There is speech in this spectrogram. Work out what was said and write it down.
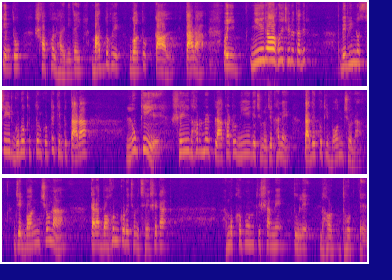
কিন্তু সফল হয়নি। তাই বাধ্য হয়ে গতকাল তারা ওই নিয়ে যাওয়া হয়েছিল তাদের বিভিন্ন স্ত্রীর গুণকীর্তন করতে, কিন্তু তারা লুকিয়ে সেই ধরনের প্লাকার্ডও নিয়ে গেছিল যেখানে তাদের প্রতি বঞ্চনা, যে বঞ্চনা তারা বহন করে চলেছে সেটা মুখ্যমন্ত্রীর সামনে তুলে ধর, ধরতেন।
